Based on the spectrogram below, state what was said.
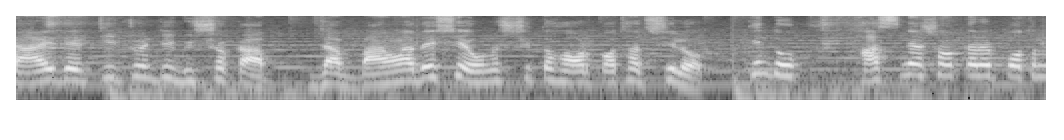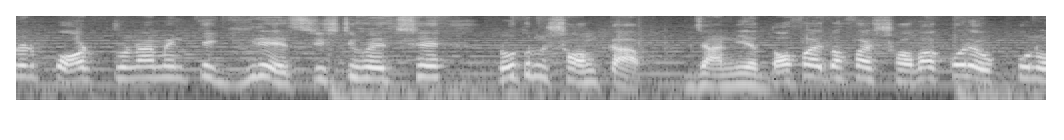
নারীদের টি টোয়েন্টি বিশ্বকাপ, যা বাংলাদেশে অনুষ্ঠিত হওয়ার কথা ছিল। কিন্তু হাসিনা সরকারের পতনের পর টুর্নামেন্টকে ঘিরে সৃষ্টি হয়েছে নতুন শঙ্কা যা নিয়ে দফায় দফায় সভা করেও কোনো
